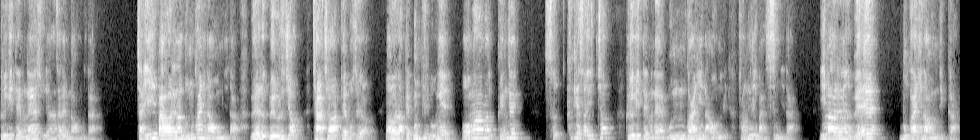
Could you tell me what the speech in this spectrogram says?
그렇기 때문에 수려한 사람이 나옵니다. 자, 이 마을에는 문관이 나옵니다. 왜, 왜 그러죠? 자, 저 앞에 보세요. 마을 앞에 문필봉이 어마어마 굉장히 서, 크게 서 있죠? 그렇기 때문에 문관이 나올 확률이 많습니다. 이 마을에는 왜 무관이 나옵니까?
